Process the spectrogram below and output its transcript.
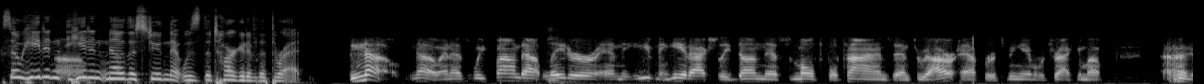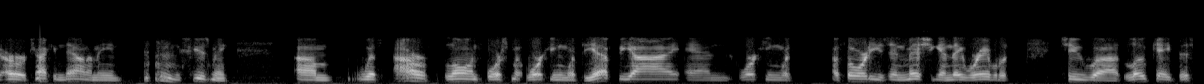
So he didn't Um, he didn't know the student that was the target of the threat. No, no. And as we found out later in the evening, he had actually done this multiple times, and through our efforts, being able to track him up or track him down, I mean, excuse me, um, with our law enforcement working with the FBI and working with authorities in Michigan, they were able to to uh, locate this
